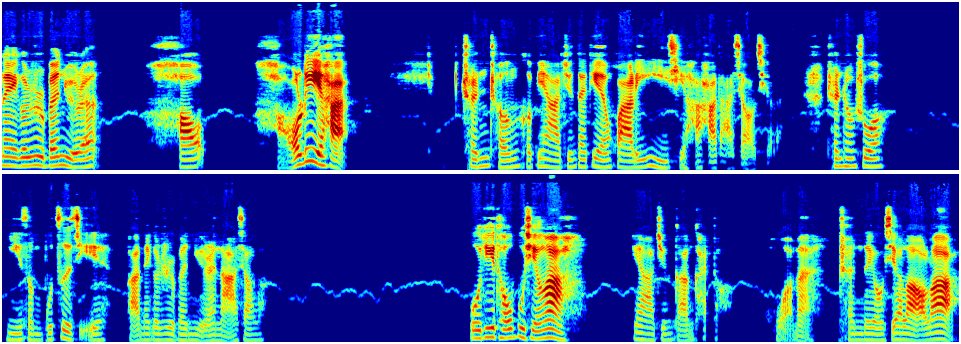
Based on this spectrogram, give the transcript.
那个日本女人，好好厉害。”陈诚和边亚军在电话里一起哈哈大笑起来。陈诚说。你怎么不自己把那个日本女人拿下了？不低头不行啊！亚军感慨道：“我们真的有些老了。”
